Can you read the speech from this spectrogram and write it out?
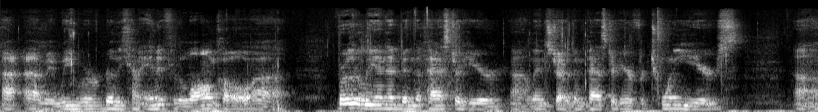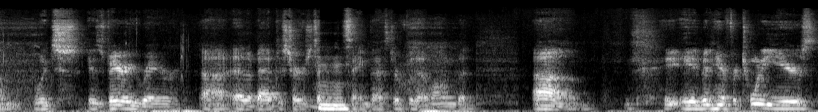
Uh, I mean, we were really kind of in it for the long haul. Uh, Brother Lynn had been the pastor here. Uh, Lynn Stroud had been pastor here for 20 years, um, which is very rare uh, at a Baptist church to mm-hmm. have the same pastor for that long. But um, he, he, had been here for 20 years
